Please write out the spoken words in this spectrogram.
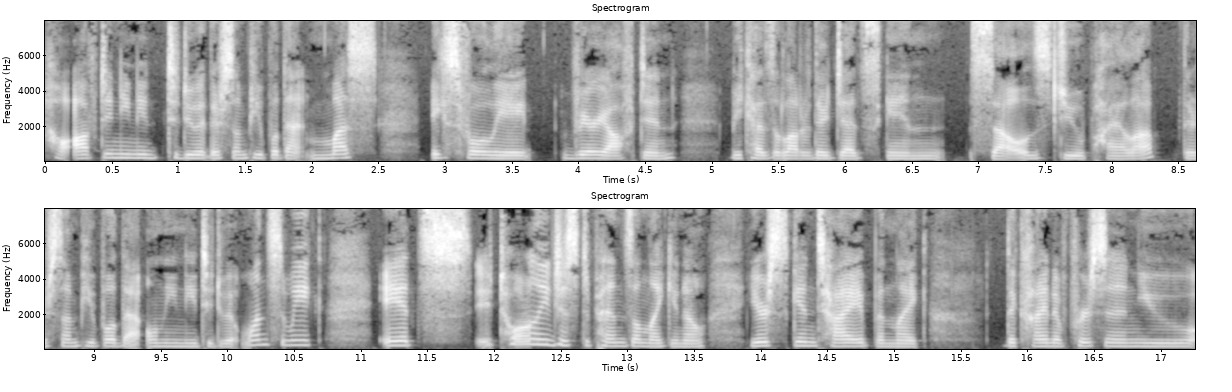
How often you need to do it. There's some people that must exfoliate very often because a lot of their dead skin cells do pile up. There's some people that only need to do it once a week. It's it totally just depends on like, you know, your skin type and like the kind of person you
